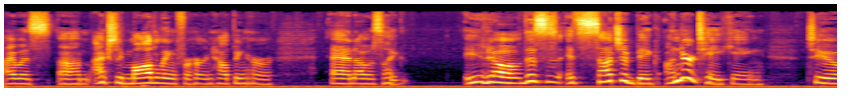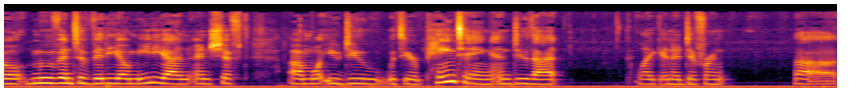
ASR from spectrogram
I was um, actually modeling for her and helping her. And I was like, you know, this is it's such a big undertaking to move into video media and, and shift um, what you do with your painting and do that like in a different uh,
